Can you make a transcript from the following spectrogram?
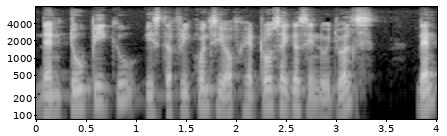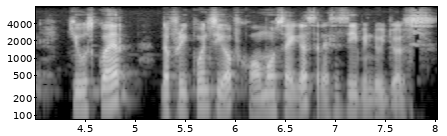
then 2pq is the frequency of heterozygous individuals then q square the frequency of homozygous recessive individuals.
